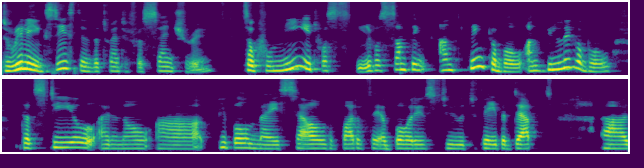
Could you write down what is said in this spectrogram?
to really exist in the 21st century. So for me, it was it was something unthinkable, unbelievable that still I don't know uh, people may sell the part of their bodies to to pay the debt, uh,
